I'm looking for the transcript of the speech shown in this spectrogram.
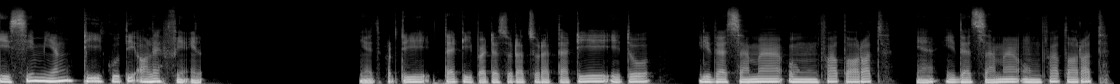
isim yang diikuti oleh fi'il. Ya, seperti tadi pada surat-surat tadi itu idza sama fatarat ya, idza sama fatarat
